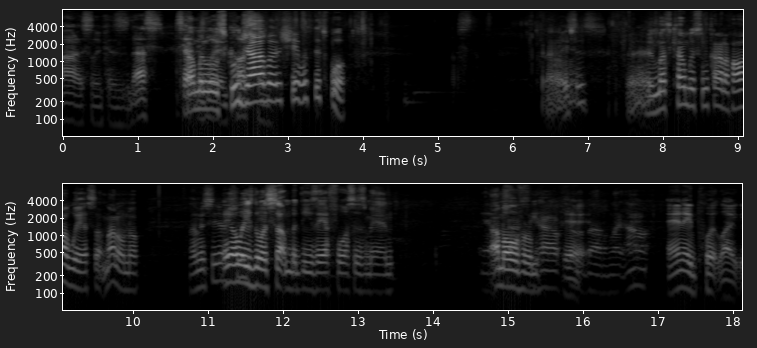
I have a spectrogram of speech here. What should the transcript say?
Honestly, because that's Come with a little screwdriver and shit. What's this for? Laces? Uh, It must come with some kind of hardware or something. I don't know. Let me see that. They shit. always doing something with these Air Forces, man. Yeah, I'm over them. How I feel Yeah. about 'em. Like I don't. and they put like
